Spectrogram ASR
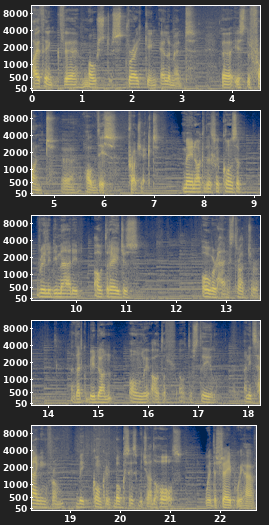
I think the most striking element uh, is the front uh, of this project. Main architectural concept really demanded outrageous overhang structure and that could be done only out of, out of steel. And it's hanging from big concrete boxes, which are the halls. With the shape we have,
